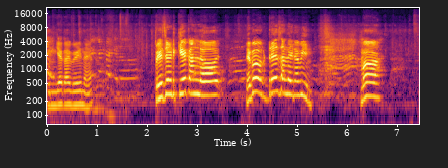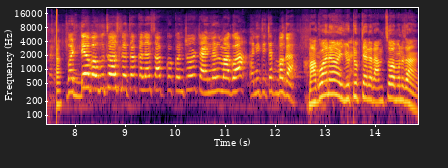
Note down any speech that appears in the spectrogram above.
पुणग्या काय वेळ नाही. प्रेझेंट केक आणलं. हे बघ ड्रेस आणलाय नवीन. मग बर्थडे बघूचं असलं तर कलर साफ कोकणचो चॅनल मागवा आणि त्याच्यात बघा. मागवा ना युट्यूब चॅनल आमचं म्हणून सांग.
